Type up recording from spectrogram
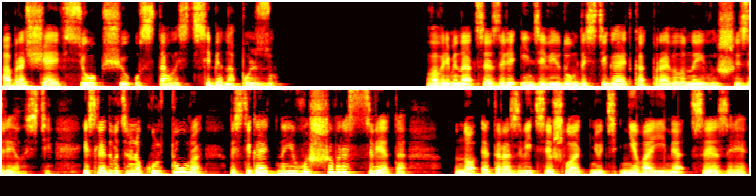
обращая всеобщую усталость себе на пользу. Во времена Цезаря индивидуум достигает, как правило, наивысшей зрелости, и, следовательно, культура достигает наивысшего расцвета, но это развитие шло отнюдь не во имя Цезаря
